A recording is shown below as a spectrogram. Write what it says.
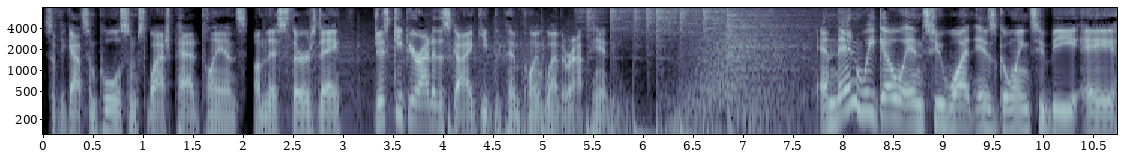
So if you got some pools, some splash pad plans on this Thursday, just keep your eye to the sky, keep the pinpoint weather app handy. And then we go into what is going to be a,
